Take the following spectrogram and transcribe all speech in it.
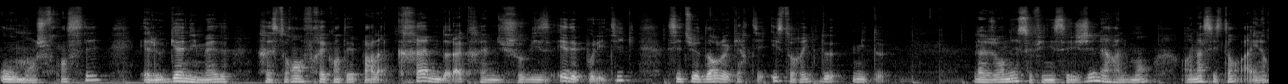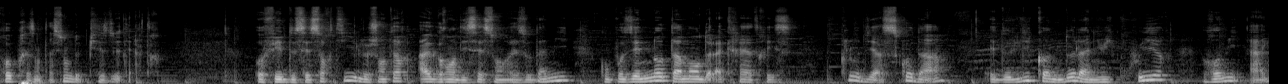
où on mange français et le Ganymede, restaurant fréquenté par la crème de la crème du showbiz et des politiques, situé dans le quartier historique de Miteux la journée se finissait généralement en assistant à une représentation de pièces de théâtre. Au fil de ses sorties, le chanteur agrandissait son réseau d'amis, composé notamment de la créatrice Claudia Skoda et de l'icône de la nuit queer Romy Hag,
